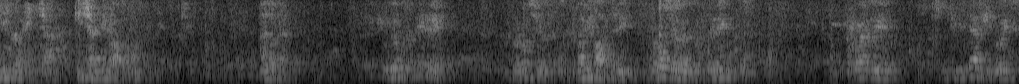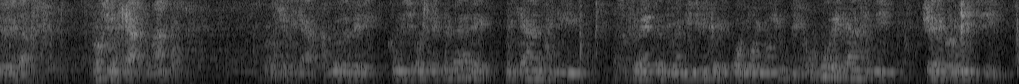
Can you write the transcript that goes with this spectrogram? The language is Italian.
chi comincia? Chi c'ha il microfono? Allora, volevo sapere a proposito della sofferenza, sì. a proposito della sofferenza, quale utilità ci può essere a proposito di karma, a proposito di karma, volevo sapere come si può interpretare quei casi di sofferenza di bambini piccoli che poi muoiono subito, oppure casi di cerebrolisi, che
